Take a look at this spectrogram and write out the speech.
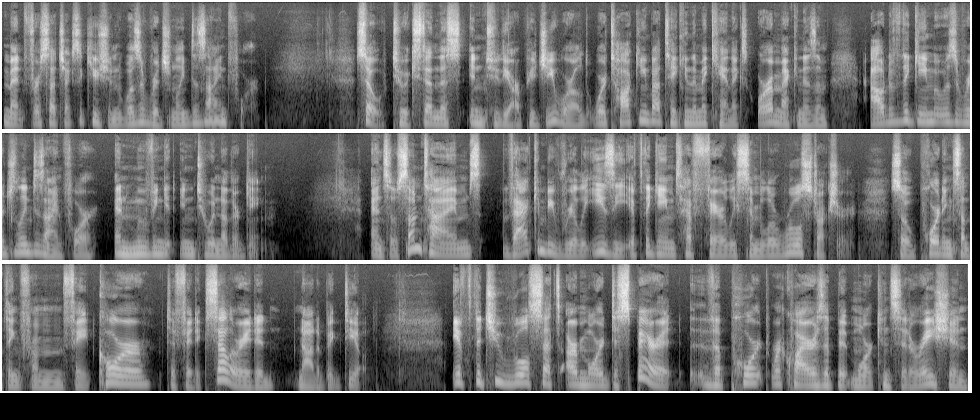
meant for such execution was originally designed for. So, to extend this into the RPG world, we're talking about taking the mechanics or a mechanism out of the game it was originally designed for and moving it into another game. And so sometimes that can be really easy if the games have fairly similar rule structure. So, porting something from Fate Core to Fate Accelerated, not a big deal. If the two rule sets are more disparate, the port requires a bit more consideration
